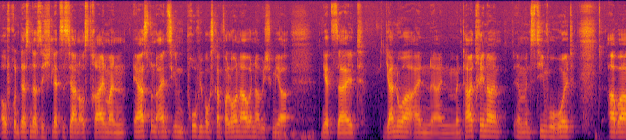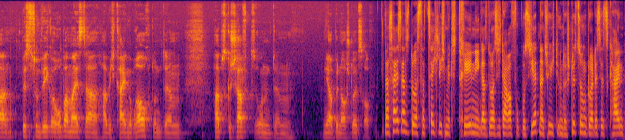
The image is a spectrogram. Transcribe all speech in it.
aufgrund dessen, dass ich letztes Jahr in Australien meinen ersten und einzigen Profiboxkampf verloren habe, habe ich mir jetzt seit Januar einen, einen Mentaltrainer ähm, ins Team geholt. Aber bis zum Weg Europameister habe ich keinen gebraucht und ähm, habe es geschafft und ähm, ja, bin auch stolz drauf. Das heißt also, du hast tatsächlich mit Training, also du hast dich darauf fokussiert, natürlich die Unterstützung, du hattest jetzt keinen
